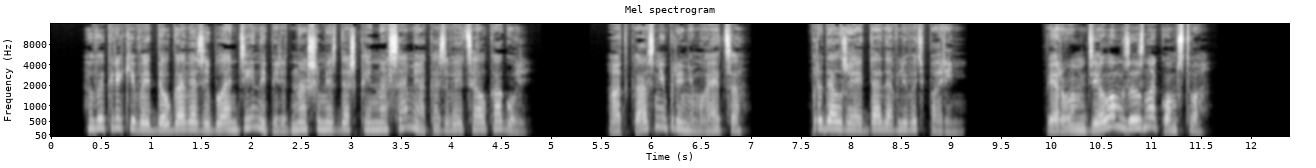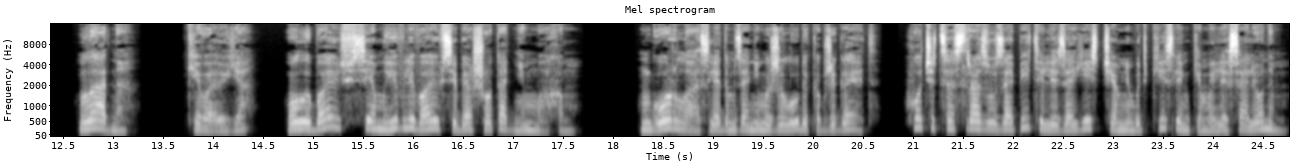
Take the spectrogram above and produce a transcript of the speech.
— выкрикивает долговязый блондин, и перед нашими с Дашкой носами оказывается алкоголь. «Отказ не принимается», — продолжает додавливать парень. «Первым делом за знакомство». «Ладно», — киваю я, Улыбаюсь всем и вливаю в себя шот одним махом. Горло, а следом за ним и желудок обжигает. Хочется сразу запить или заесть чем-нибудь кисленьким или соленым.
